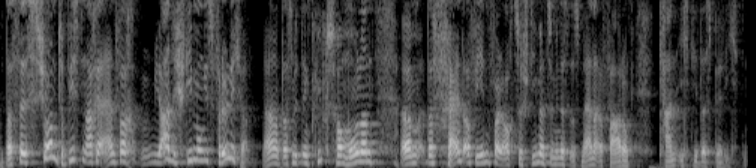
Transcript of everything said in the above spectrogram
und das ist schon, du bist nachher einfach, ja, die Stimmung ist fröhlicher. Ja, das mit den Glückshormonen, ähm, das scheint auf jeden Fall auch zu stimmen, zumindest aus meiner Erfahrung kann ich dir das berichten.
